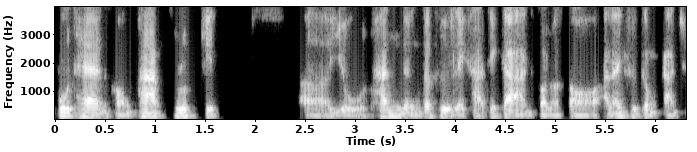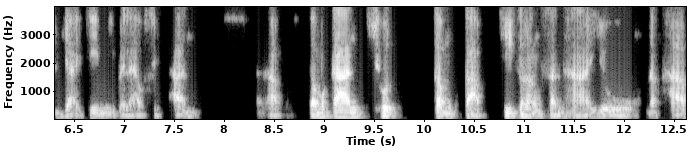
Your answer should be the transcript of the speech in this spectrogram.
ผู้แทนของภาคธุรกิจอยู่ท่านหนึ่งก็คือเลขาธิการกรตอ.อันนั้นคือกรรมการชุดใหญ่ที่มีไปแล้วสิบท่านนะครับ กรรมการชุดกำกับที่กำลังสรรหาอยู่นะครับ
